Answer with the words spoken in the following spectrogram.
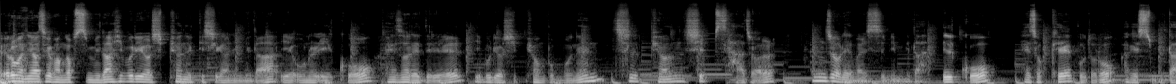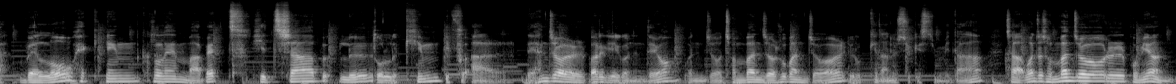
네, 여러분 안녕하세요. 반갑습니다. 히브리어 시편 읽기 시간입니다. 예, 오늘 읽고 해설해 드릴 히브리어 시편 본문은 7편 14절 한 절의 말씀입니다. 읽고 해석해 보도록 하겠습니다. 벨로 헤킨 클렘 마베트 히차브 르 돌르킴 이프알 네, 한 절 빠르게 읽었는데요. 먼저 전반절, 후반절 이렇게 나눌 수 있겠습니다. 자, 먼저 전반절을 보면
